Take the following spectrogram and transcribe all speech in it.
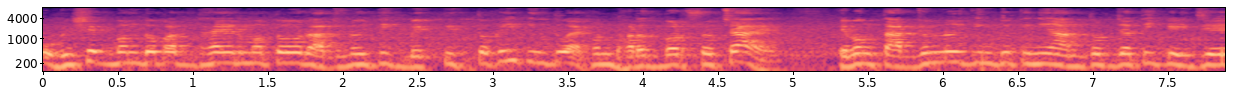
অভিষেক বন্দ্যোপাধ্যায়ের মতো রাজনৈতিক ব্যক্তিত্বকেই কিন্তু এখন ভারতবর্ষ চায়, এবং তার জন্যই কিন্তু তিনি আন্তর্জাতিক এই যে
